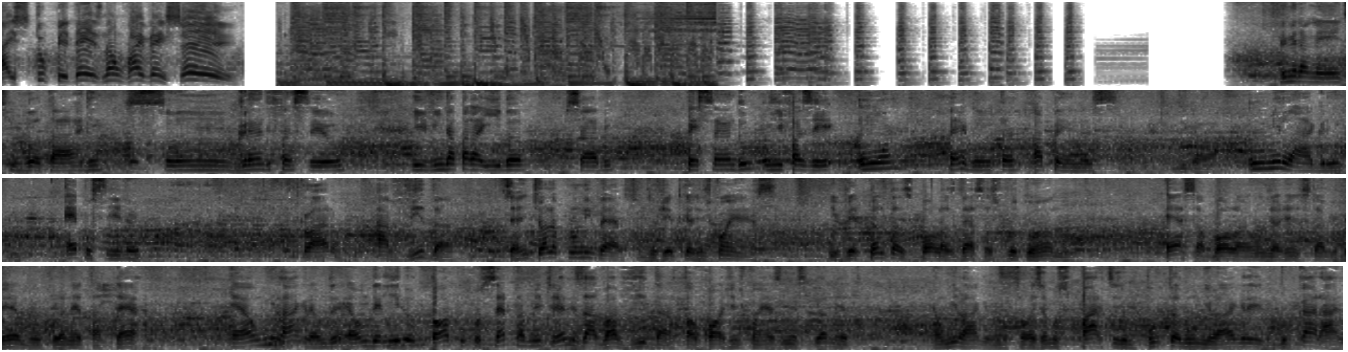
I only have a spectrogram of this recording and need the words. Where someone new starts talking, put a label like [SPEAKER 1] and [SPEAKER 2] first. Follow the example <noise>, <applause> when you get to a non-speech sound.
[SPEAKER 1] A estupidez não vai vencer!
[SPEAKER 2] Primeiramente, boa tarde. Sou um grande fã seu e vim da Paraíba, sabe? Pensando em lhe fazer uma pergunta apenas.
[SPEAKER 1] Diga lá.
[SPEAKER 2] Um milagre é possível?
[SPEAKER 1] Claro, a vida, se a gente olha para o universo do jeito que a gente conhece e vê tantas bolas dessas flutuando, essa bola onde a gente está vivendo, o planeta Terra, é um milagre, é um, é um delírio utópico certamente realizado. A vida, tal qual a gente conhece nesse planeta. É um milagre, nós fazemos parte de um puta de um milagre do caralho.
